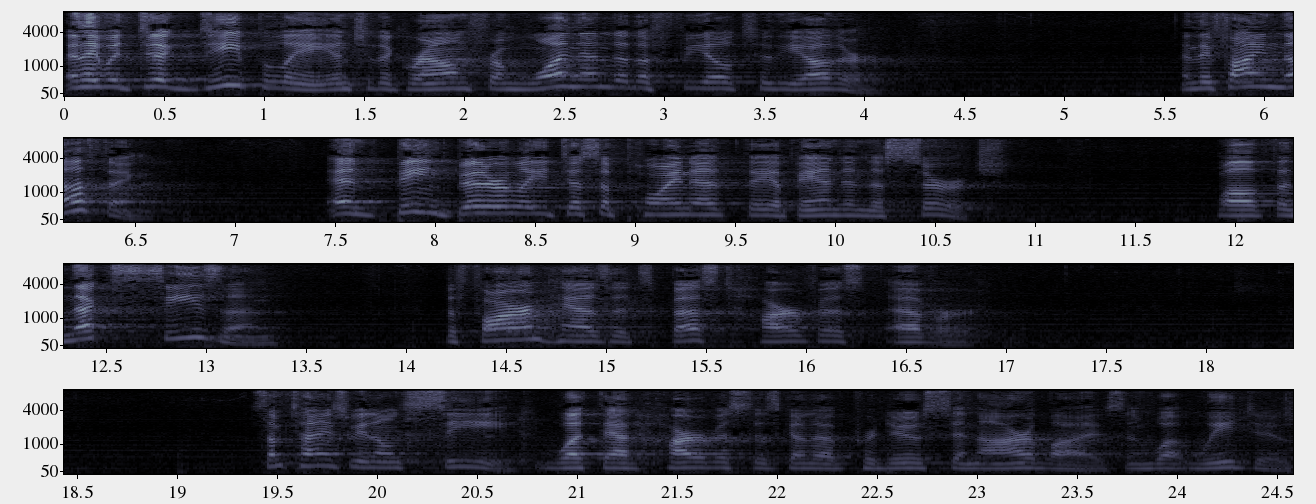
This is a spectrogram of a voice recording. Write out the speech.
and they would dig deeply into the ground from one end of the field to the other. And they find nothing. And being bitterly disappointed, they abandon the search. Well, the next season, the farm has its best harvest ever. Sometimes we don't see what that harvest is going to produce in our lives and what we do.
